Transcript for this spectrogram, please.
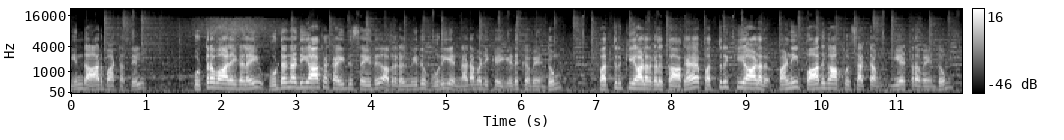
இந்த ஆர்ப்பாட்டத்தில் குற்றவாளிகளை உடனடியாக கைது செய்து அவர்கள் மீது உரிய நடவடிக்கை எடுக்க வேண்டும். பத்திரிகையாளர்களுக்காக பத்திரிகையாளர் பணி பாதுகாப்பு சட்டம் இயற்ற வேண்டும்.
